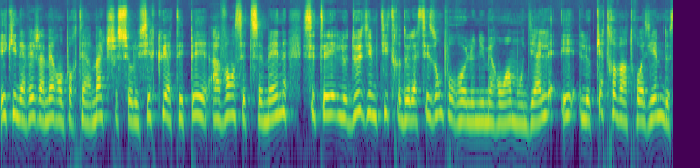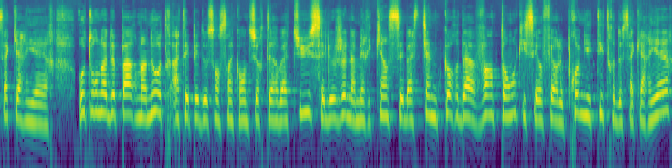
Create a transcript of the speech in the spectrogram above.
et qui n'avait jamais remporté un match sur le circuit ATP avant cette semaine. C'était le deuxième titre de la saison pour le numéro 1 mondial et le 83e de sa carrière. Au tournoi de Parme, un autre ATP 250 sur terre battue, c'est le jeune américain Sébastien Corda, 20 ans, qui s'est offert le premier titre de sa carrière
